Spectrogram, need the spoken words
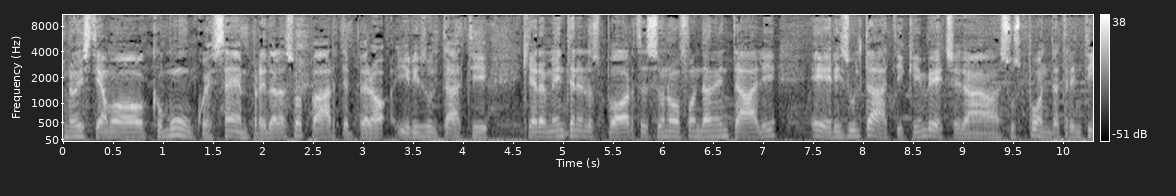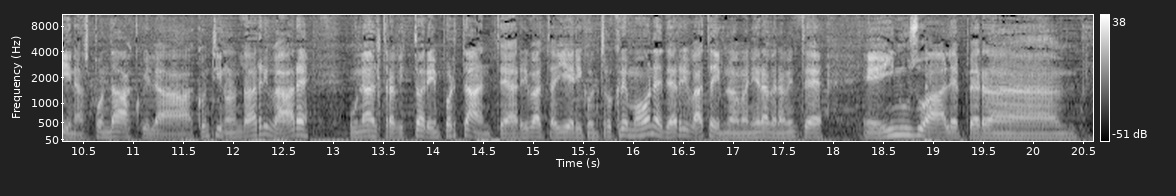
Noi stiamo comunque sempre dalla sua parte, però i risultati chiaramente nello sport sono fondamentali e i risultati che invece da, su sponda trentina, sponda aquila continuano ad arrivare. Un'altra vittoria importante è arrivata ieri contro Cremone ed è arrivata in una maniera veramente eh, inusuale per... eh,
